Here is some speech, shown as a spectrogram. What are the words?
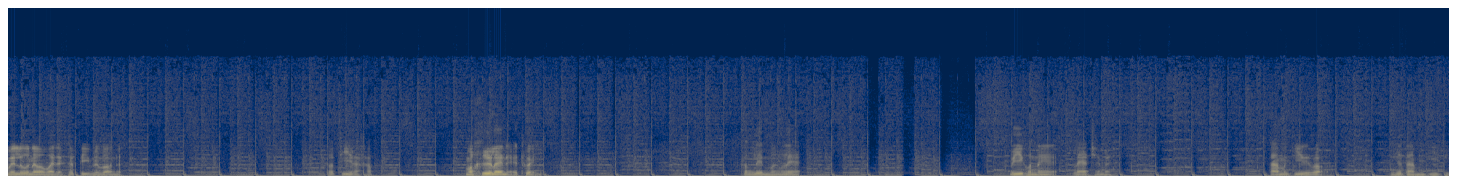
ไม่รู้นะว่ามาจากสตรีมหรือเปล่านะโทษทีนะครับ มันคืออะไรเนี่ยไอ้ถ้วย ต้องเล่นบ้างแล้วมีคนไหนแรดใช่ไหม ตามเมื่อกี้หรือเปล่า ไม่ใช่ตามเมื่อกี้สิ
